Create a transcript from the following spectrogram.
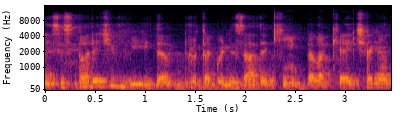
Nessa história de vida, protagonizada aqui pela Cat e a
